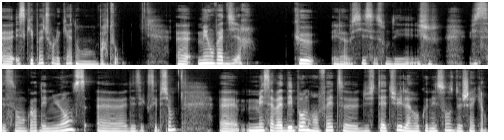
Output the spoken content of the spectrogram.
euh, ce qui n'est pas toujours le cas partout. Mais on va dire que et là aussi ce sont encore des nuances, euh, des exceptions, euh, mais ça va dépendre en fait euh, du statut et de la reconnaissance de chacun.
